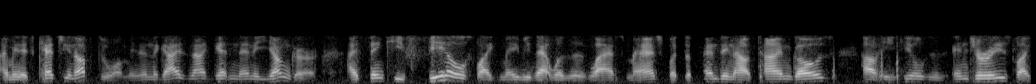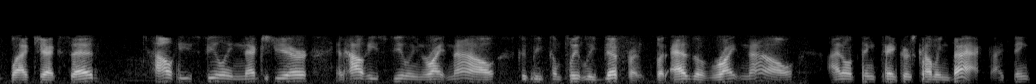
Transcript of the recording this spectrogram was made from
I mean, it's catching up to him, and the guy's not getting any younger. I think he feels like maybe that was his last match, but depending how time goes, how he heals his injuries, like Blackjack said, how he's feeling next year and how he's feeling right now could be completely different. But as of right now, I don't think Taker's coming back. I think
